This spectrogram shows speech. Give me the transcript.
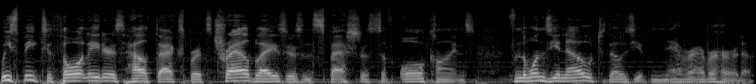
We speak to thought leaders, health experts, trailblazers, and specialists of all kinds, from the ones you know to those you've never ever heard of.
